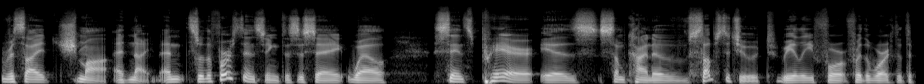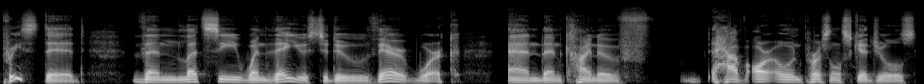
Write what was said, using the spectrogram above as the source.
recite Shema at night? And so the first instinct is to say, well, since prayer is some kind of substitute, really, for for the work that the priests did, then let's see when they used to do their work, and then kind of have our own personal schedules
